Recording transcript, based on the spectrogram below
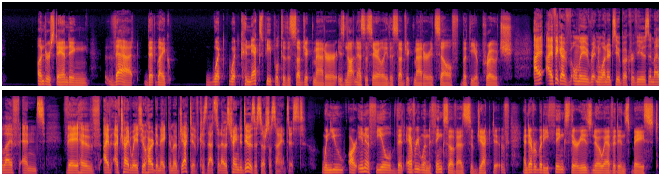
understanding that that like what what connects people to the subject matter is not necessarily the subject matter itself, but the approach. I, I think I've only written one or two book reviews in my life, and they have I've I've tried way too hard to make them objective because that's what I was trained to do as a social scientist. When you are in a field that everyone thinks of as subjective, and everybody thinks there is no evidence based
